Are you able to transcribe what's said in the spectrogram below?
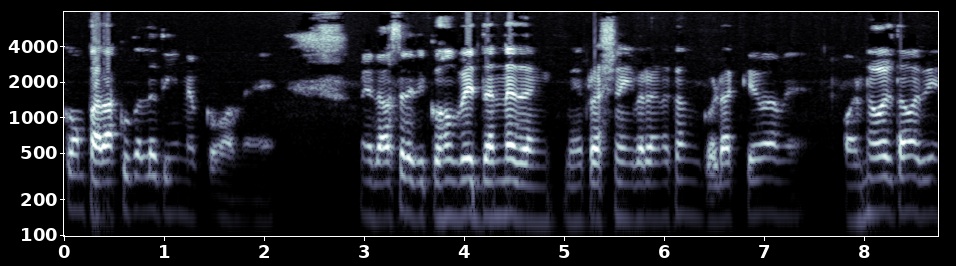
කොම් පරක්කු කල්ල තිීන්න එක්කෝම මේ දවස්සලදි කොහොම වෙත් දන්න දැන් මේ ප්‍රශ්න ඉවරනකම් ගොඩක් ඒවා මේ ඔන්නවල් තමදී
